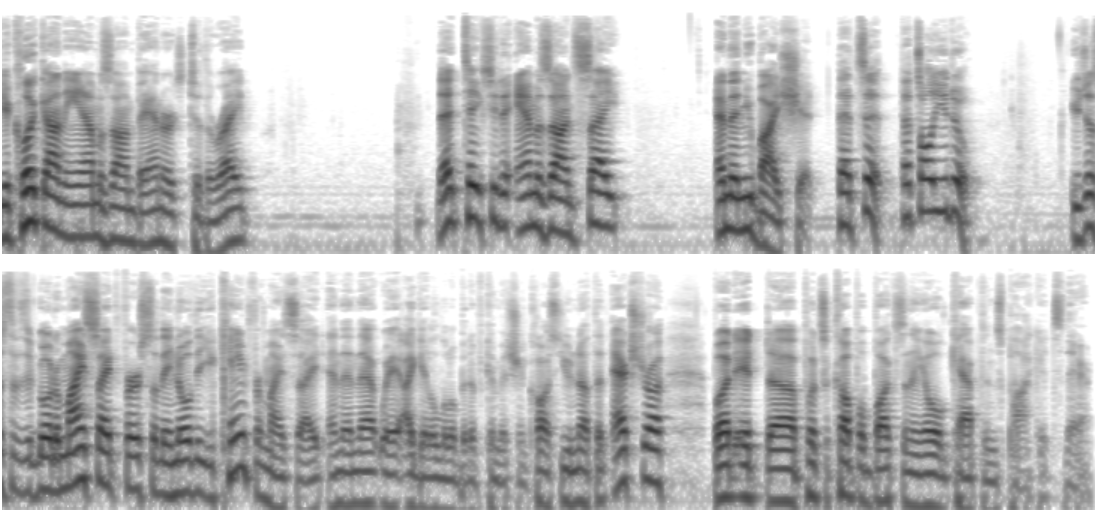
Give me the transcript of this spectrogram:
You click on the Amazon banner, it's to the right. That takes you to Amazon site, and then you buy shit. That's it. That's all you do. You just have to go to my site first so they know that you came from my site, and then that way I get a little bit of commission. Costs you nothing extra, but it uh, puts a couple bucks in the old captain's pockets there.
